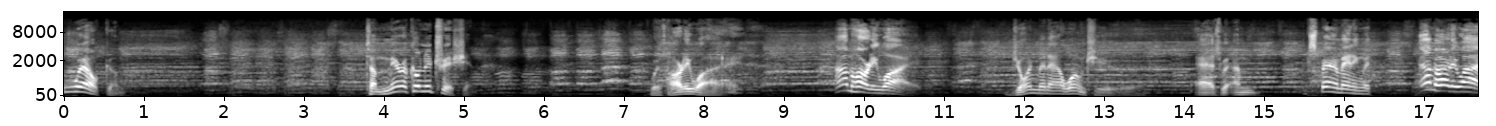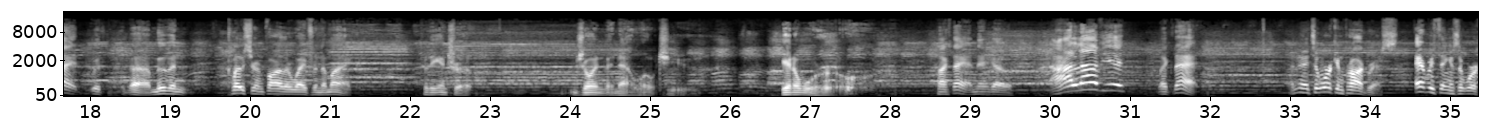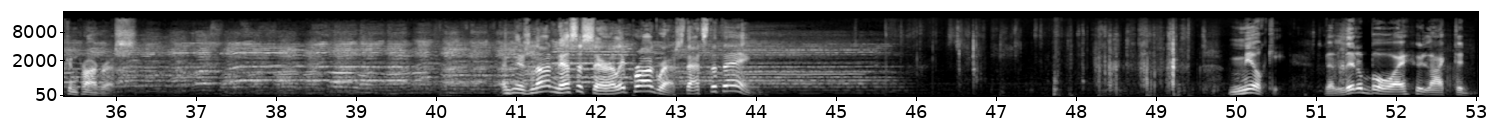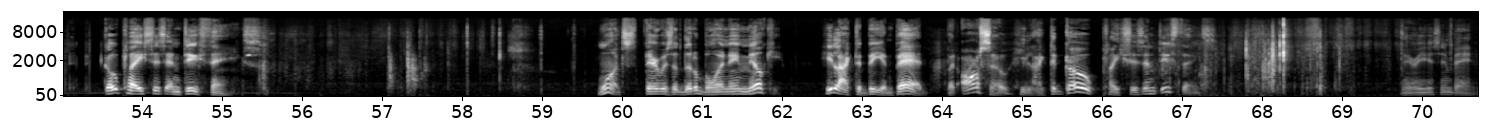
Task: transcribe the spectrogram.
Welcome to Miracle Nutrition with Hearty White. I'm Hearty White. Join me now, won't you? As we, I'm experimenting with, I'm Hearty White, with uh, moving closer and farther away from the mic for the intro. Join me now, won't you? In a world. Like that, and then go, I love you. Like that. And it's a work in progress. Everything is a work in progress. And there's not necessarily progress. That's the thing. Milky, the little boy who liked to go places and do things. Once there was a little boy named Milky. He liked to be in bed, but also he liked to go places and do things. There he is in bed.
